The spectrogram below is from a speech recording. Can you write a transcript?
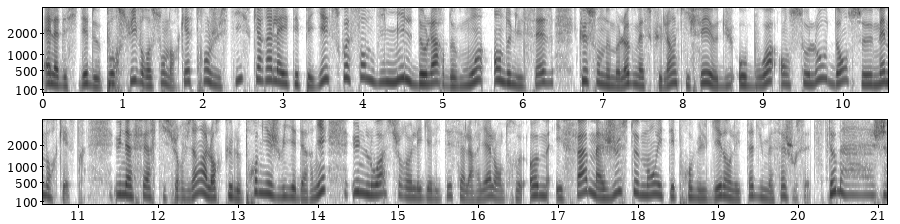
elle a décidé de poursuivre son orchestre en justice car elle a été payée 70 000 dollars de moins en 2016 que son homologue masculin qui fait du hautbois en solo dans ce même orchestre. Une affaire qui survient alors que le 1er juillet dernier, une loi sur l'égalité salariale entre hommes et femmes a justement été promulguée dans l'État du Massachusetts. Dommage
